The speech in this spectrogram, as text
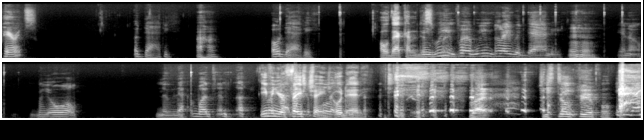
parents? oh, daddy, Uh-huh. oh, daddy. Oh, that kind of We, we, discipline. we didn't play with daddy. Mm-hmm. You know, we all knew that wasn't. enough Even your face changed. Oh, daddy. Right. She's still fearful. You know,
